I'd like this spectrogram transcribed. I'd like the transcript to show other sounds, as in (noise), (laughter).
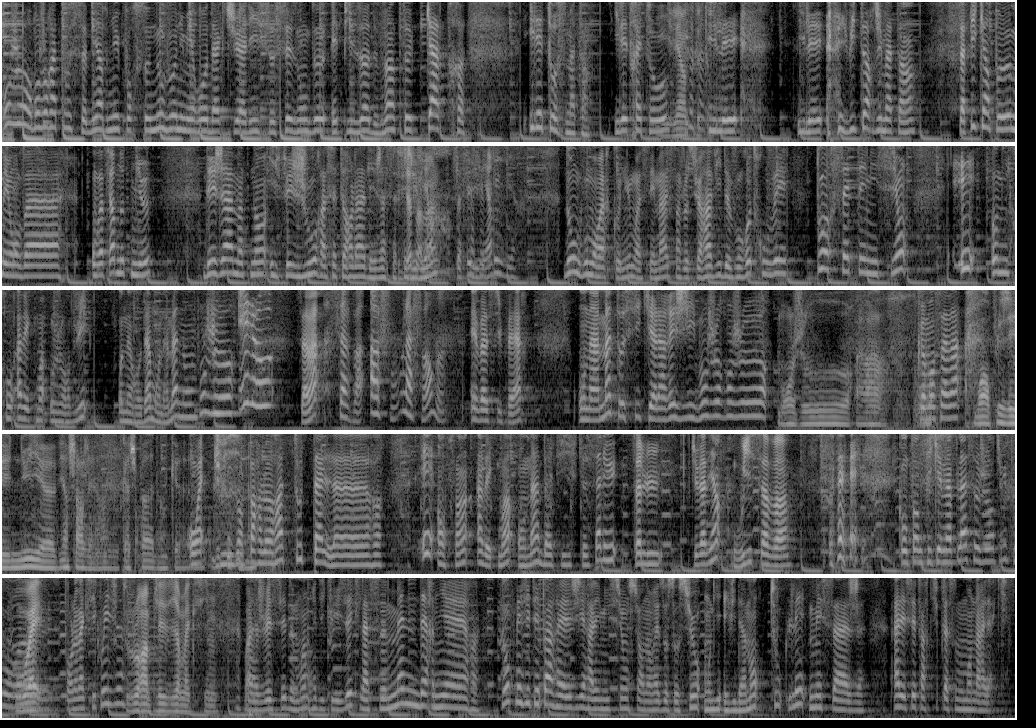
Bonjour, bonjour à tous, bienvenue pour ce nouveau numéro d'Actualis saison 2 épisode 24. Il est tôt ce matin, il est très tôt, Il est un peu tôt. il est, il est (laughs) 8h du matin, ça pique un peu mais on va, on va faire de notre mieux. Déjà maintenant il fait jour à cette heure-là, déjà ça fait déjà du bien, ça fait Ça du fait bien. plaisir. Donc vous m'aurez reconnu, moi c'est Max, hein, je suis ravi de vous retrouver pour cette émission. Et au micro avec moi aujourd'hui, honneur aux dames, on a Manon, bonjour Hello Ça va? Ça va à fond, la forme Eh bah super. On a Matt aussi qui est à la régie. Bonjour, bonjour. Bonjour. Alors, Comment ça va? Moi en plus j'ai une nuit euh, bien chargée, hein, je vous cache pas, donc. euh, Ouais, tu nous en hein. parleras tout à l'heure. Et enfin, avec moi, on a Baptiste. Salut, Salut. tu vas bien? Oui, ça va. Content de piquer ma place aujourd'hui pour, euh, Ouais. pour le Maxi Quiz? Toujours un plaisir, Maxime. Voilà, je vais essayer de moins me ridiculiser que la semaine dernière. Donc n'hésitez pas à réagir à l'émission sur nos réseaux sociaux, on lit évidemment tous les messages. Allez, c'est parti, place au moment de la rédac.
